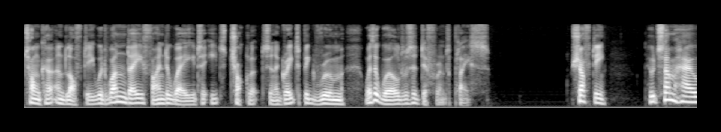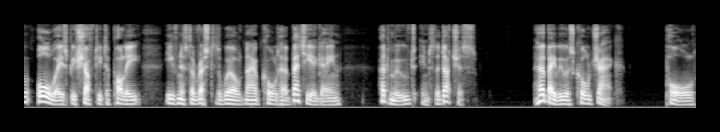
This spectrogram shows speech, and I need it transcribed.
Tonker and Lofty would one day find a way to eat chocolates in a great big room where the world was a different place. Shufti, who'd somehow always be Shufti to Polly, even if the rest of the world now called her Betty again, had moved into the Duchess. Her baby was called Jack. Paul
